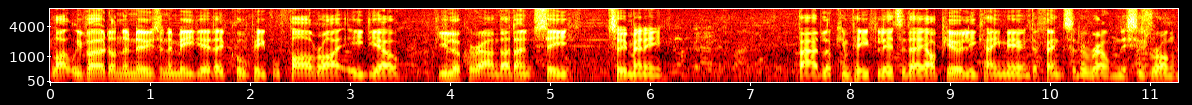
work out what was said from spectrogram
Like we've heard on the news and the media, they've called people far right, EDL. If you look around, I don't see too many bad looking people here today. I purely came here in defence of the realm. This is wrong.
